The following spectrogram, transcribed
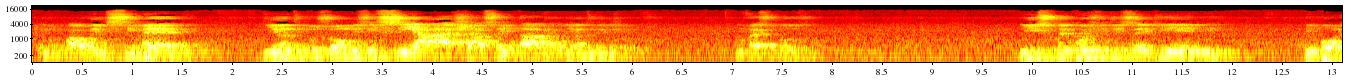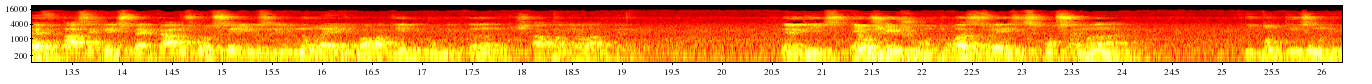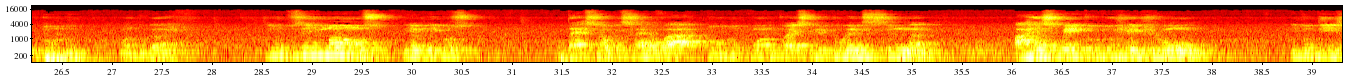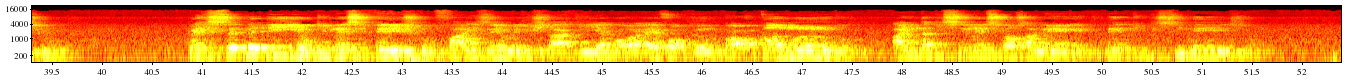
pelo qual ele se mede diante dos homens e se acha aceitável diante de Deus. No verso 12. Isso depois de dizer que ele embora evitasse aqueles pecados grosseiros, ele não era igual àquele publicano que estava ali ao lado dele. Ele diz: Eu jejuo duas vezes por semana e dou dízimo de tudo quanto ganho. E os irmãos e amigos pudessem observar tudo quanto a Escritura ensina a respeito do jejum e do dízimo perceberiam que nesse texto o fariseu ele está aqui agora evocando, proclamando, ainda que silenciosamente, dentro de si mesmo,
